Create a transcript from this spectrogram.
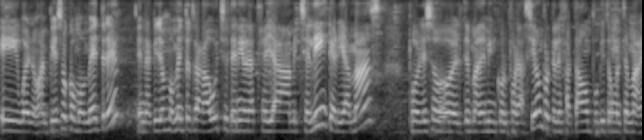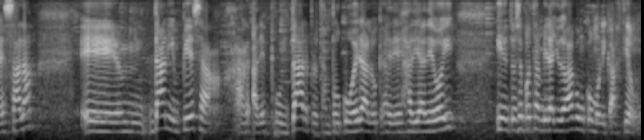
Y bueno, empiezo como metre, en aquellos momentos Tragabuche tenía una estrella Michelin, quería más, por eso el tema de mi incorporación, porque le faltaba un poquito en el tema de sala. Eh, Dani empieza a, despuntar, pero tampoco era lo que es a día de hoy, y entonces pues también le ayudaba con comunicación,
